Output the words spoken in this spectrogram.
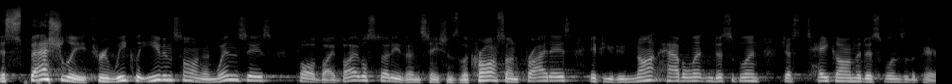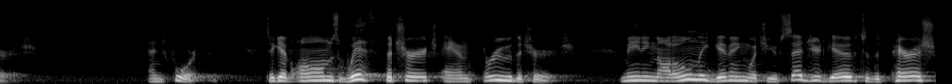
especially through weekly evensong on Wednesdays, followed by Bible study, then Stations of the Cross on Fridays. If you do not have a Lenten discipline, just take on the disciplines of the parish. And fourth, to give alms with the church and through the church, meaning not only giving what you've said you'd give to the parish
